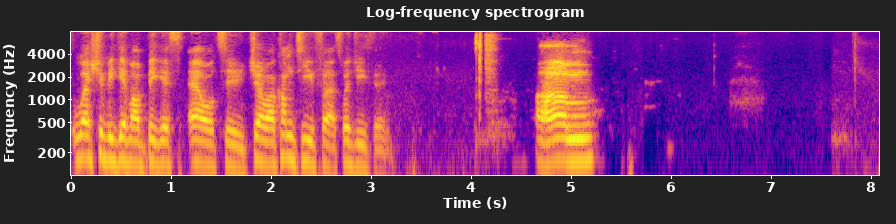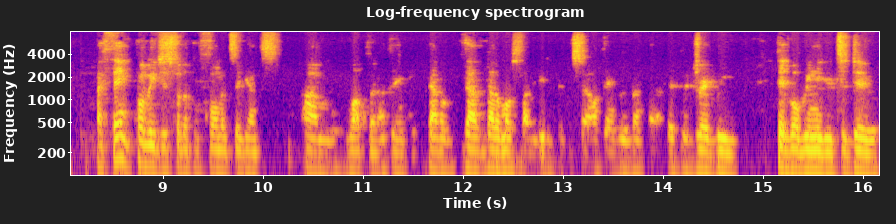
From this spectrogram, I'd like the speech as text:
where should we give our biggest L to? Joe, I'll come to you first. What do you think? Um, I think probably just for the performance against um, Watford, I think that'll that, that'll most likely be the biggest. I think with Madrid, we did what we needed to do,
